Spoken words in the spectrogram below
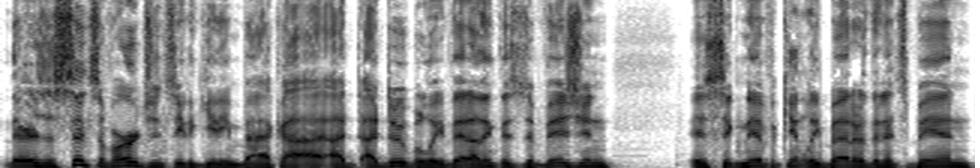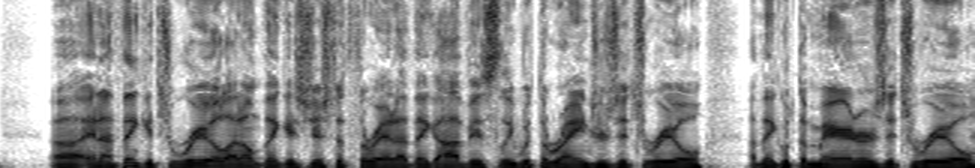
there is a sense of urgency to get him back. I, I I do believe that. I think this division is significantly better than it's been, uh, and I think it's real. I don't think it's just a threat. I think obviously with the Rangers it's real. I think with the Mariners it's real.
